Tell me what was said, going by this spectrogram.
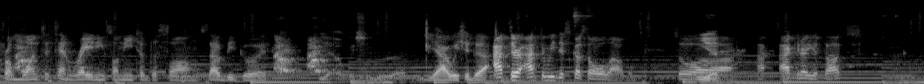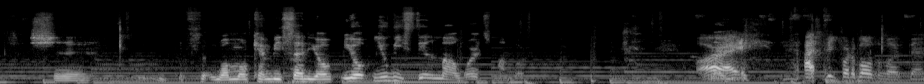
from one to ten ratings on each of the songs. That would be good. Yeah, we should do that. Yeah, we should do that after after we discuss the whole album. So, uh, Yeah. Akira, your thoughts? Shit. What more can be said? Yo, yo, you be stealing my words, my boy. All Like- right, I speak for the both of us then.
